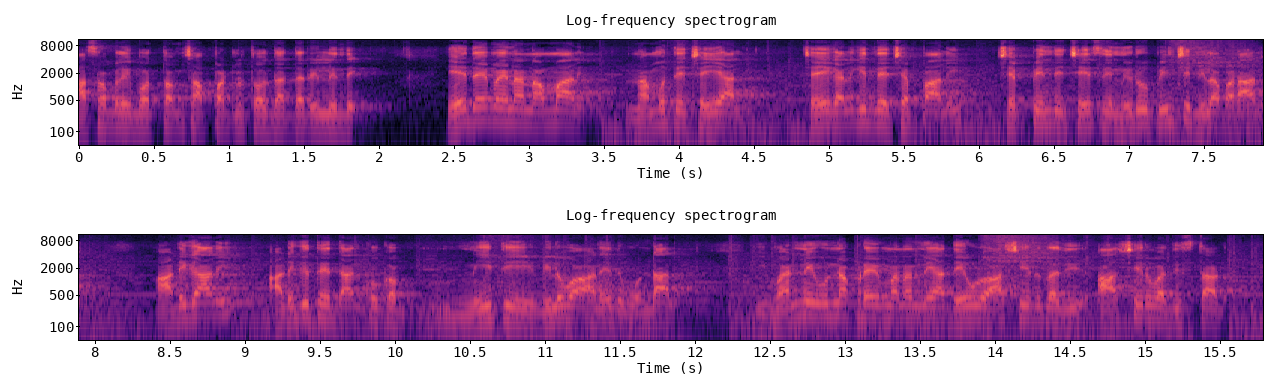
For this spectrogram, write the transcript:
అసెంబ్లీ మొత్తం చప్పట్లతో దద్దరిల్లింది. ఏదేమైనా నమ్మాలి నమ్మితే చేయాలి చేయగలిగిందే చెప్పాలి చెప్పింది చేసి నిరూపించి నిలబడాలి. అడగాలి అడిగితే దానికి ఒక నీతి విలువ అనేది ఉండాలి. ఇవన్నీ ఉన్నప్పుడే మనల్ని ఆ దేవుడు ఆశీర్వది ఆశీర్వదిస్తాడు.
